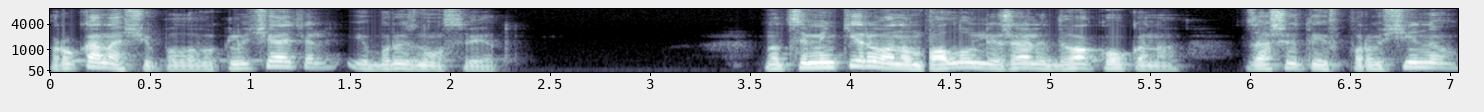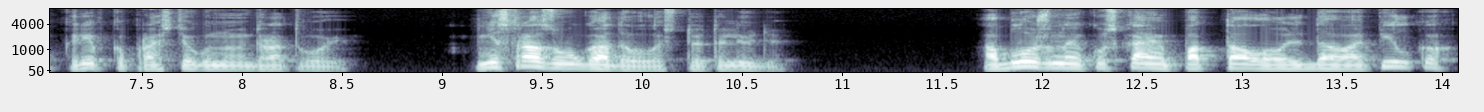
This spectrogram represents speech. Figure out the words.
Рука нащупала выключатель и брызнул свет. На цементированном полу лежали два кокона, зашитые в парусину, крепко простеганную дротвой. Не сразу угадывалось, что это люди. Обложенные кусками подталого льда в опилках,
